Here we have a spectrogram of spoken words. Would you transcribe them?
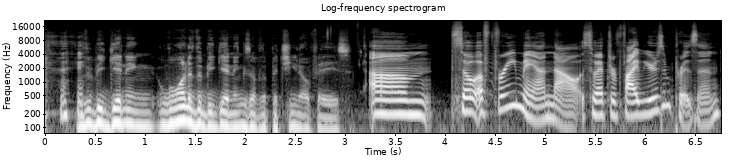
the beginning, one of the beginnings of the Pacino phase. Um, so a free man now. So after five years in prison,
